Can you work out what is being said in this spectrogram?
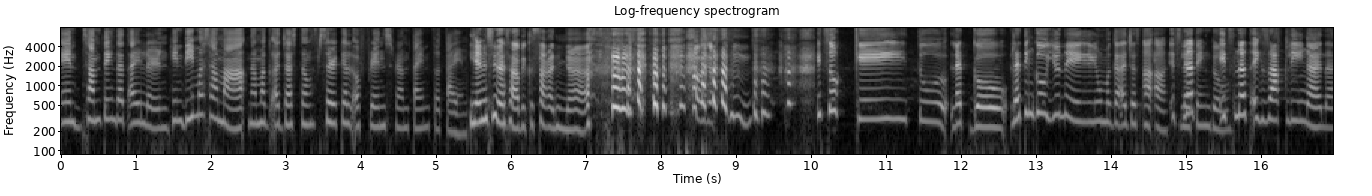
And something that I learned, hindi masama na mag-adjust ng circle of friends from time to time. Yan yung sinasabi ko sa kanya. "Hmm." it's okay to let go. Letting go yun eh, yung mag adjust Ah, ah, It's letting not go. it's not exactly nga na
